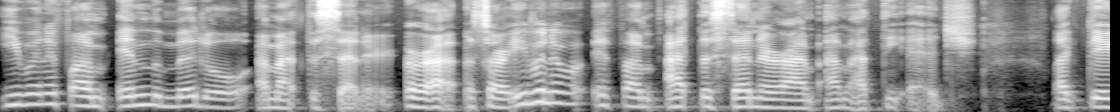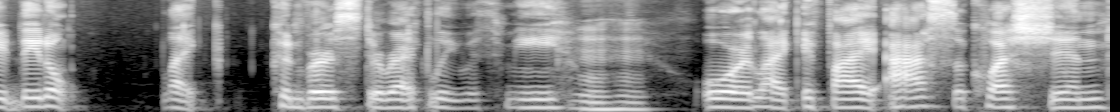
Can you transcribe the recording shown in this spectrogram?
even if I'm in the middle, I'm at the center. Or uh, sorry, even if, if I'm at the center, I'm I'm at the edge. Like they they don't like converse directly with me. Mm-hmm. Or like if I ask a question,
